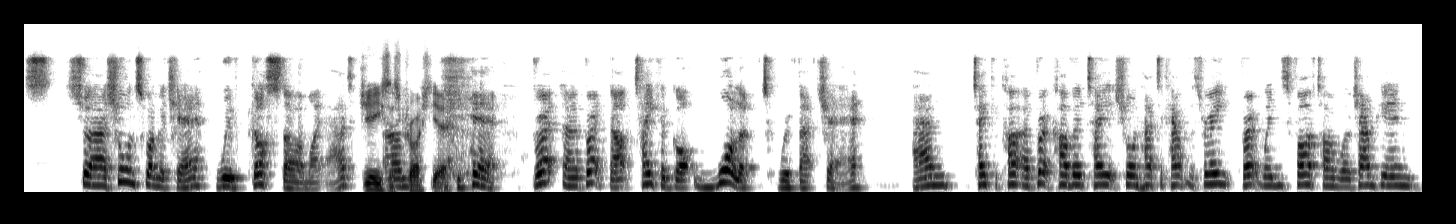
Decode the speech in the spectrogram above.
S- Sh- uh, Sean swung a chair with gusto, I might add. Jesus Um, Christ, yeah. Yeah. Brett, uh, Brett Duck, Taker got walloped with that chair, and Taker, uh, Brett covered. Ta- Sean had to count the three. Brett wins five-time world champion,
